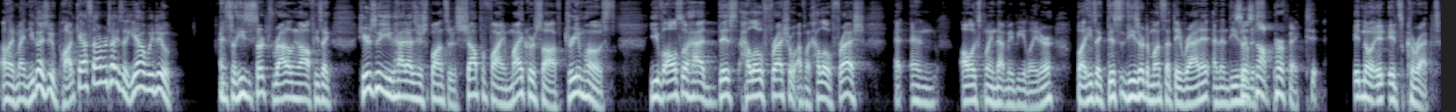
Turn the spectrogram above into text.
I'm like, man, you guys do podcast advertising? Like, yeah, we do. And so he starts rattling off. He's like, here's who you've had as your sponsors: Shopify, Microsoft, DreamHost. You've also had this HelloFresh. I'm like, HelloFresh, and, and I'll explain that maybe later. But he's like, this is these are the months that they ran it, and then these so are it's the- not perfect. it, no, it, it's correct.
